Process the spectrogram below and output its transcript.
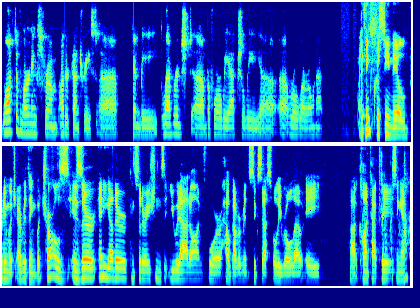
lots of learnings from other countries uh, can be leveraged uh, before we actually roll our own out. I think Christine nailed pretty much everything. But Charles, is there any other considerations that you would add on for how governments successfully roll out a uh, contact tracing app?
